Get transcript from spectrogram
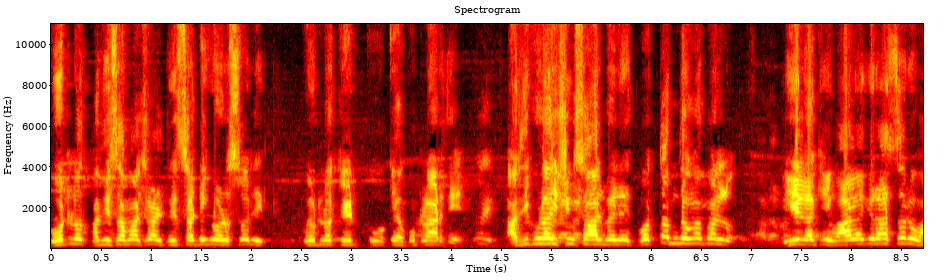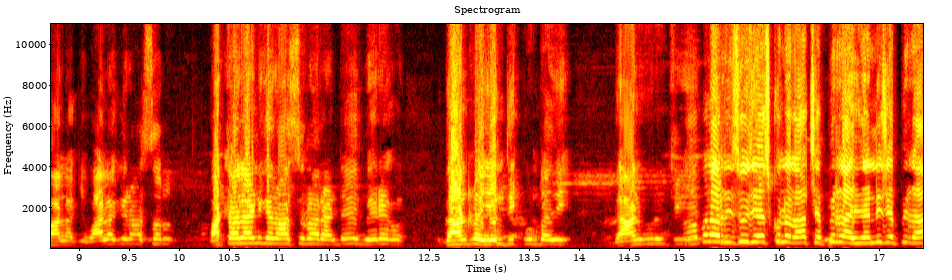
కోర్టులో పది సంవత్సరాలు డెత్ సర్టిఫికేట్ వస్తుంది. కోర్టులో కేట్ కొట్లాడితే. అది కూడా ఇష్యూ సాల్వ్ అయ్యలేదు మొత్తం దొంగ పనులు. వీళ్ళకి వాళ్ళకి రాస్తారు వాళ్ళకి వాళ్ళకి రాస్తారు. పట్టాలాంటికి రాస్తున్నారంటే వేరే దాంట్లో ఏం దిక్కు ఉంటది? దాని గురించి రిసీవ్ చేసుకున్నారా? చెప్పిర్రా? ఇవన్నీ చెప్పిర్రా?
